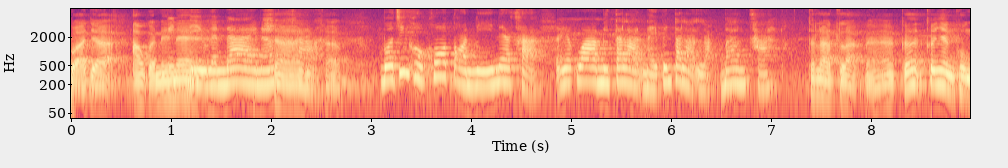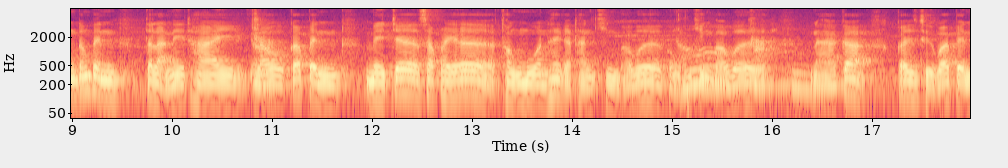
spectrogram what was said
กว่าจะเอากันปิดแน่ๆดีลกันได้นะใช่ค่ะครับ Virgin Coco ตอนนี้เนี่ยค่ะ เรียกว่ามีตลาดไหนเป็นตลาดหลักบ้างคะ ตลาดหลักนะฮะก็ก็ยังคงต้องเป็นตลาดในไทยค่ะเราก็เป็น major supplier ทองม้วนให้กับทาง King Power ของอ๋อ King Power ค่ะนะฮะก็ก็ถือว่าเป็น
